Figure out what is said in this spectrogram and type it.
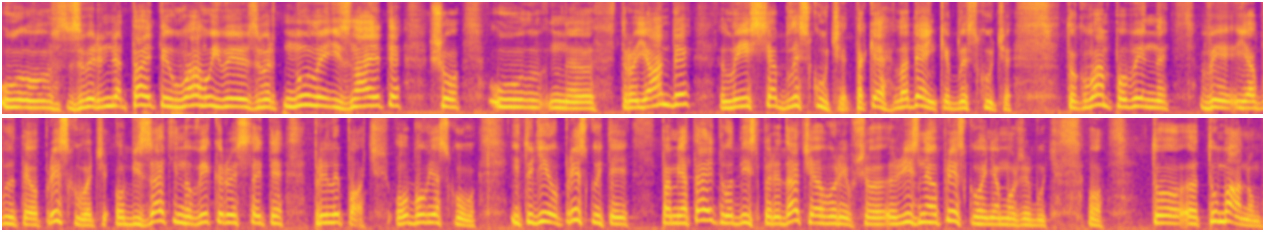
у, звертайте увагу, і ви звернули і знаєте, що у е, троянди листя блискуче, таке гладеньке блискуче. Так вам повинні, ви, як будете оприскувачі, обов'язково використайте прилипач. Обов'язково. І тоді оприскуйте, пам'ятаєте, в одній з передач я говорив, що різне оприскування може бути. О, то е, туманом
